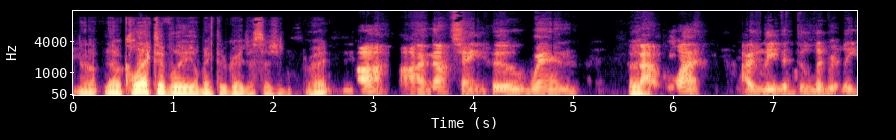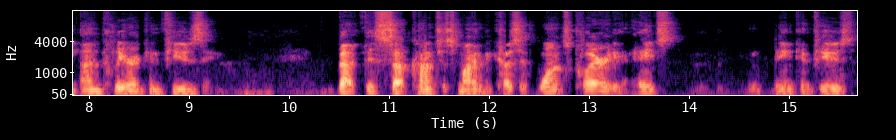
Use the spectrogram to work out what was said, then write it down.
No, no, collectively you'll make the great decision, right? Uh, I'm not saying who, when, about what. I leave it deliberately unclear and confusing. But the subconscious mind, because it wants clarity and hates being confused,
